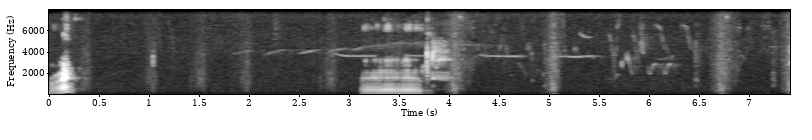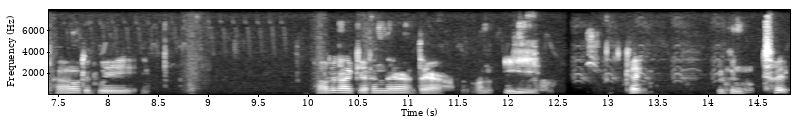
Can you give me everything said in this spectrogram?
All right. And how did we, how did I get in there? There, on E. Okay. You can take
